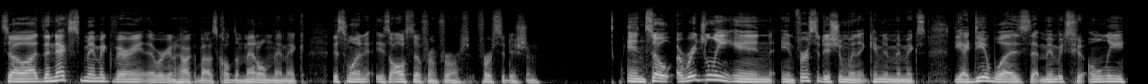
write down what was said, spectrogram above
So uh, the next mimic variant that we're going to talk about is called the metal mimic. This one is also from first, first edition. And so originally in in first edition, when it came to mimics, the idea was that mimics could only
